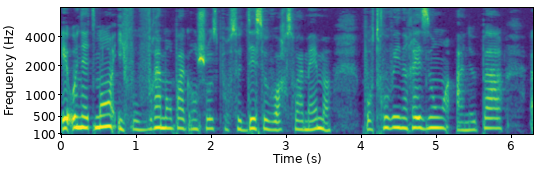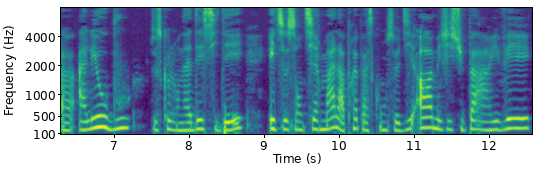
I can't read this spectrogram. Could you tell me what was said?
Et honnêtement, il faut vraiment pas grand chose pour se décevoir soi-même, pour trouver une raison à ne pas euh, aller au bout de ce que l'on a décidé et de se sentir mal après parce qu'on se dit ah mais j'y suis pas arrivé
